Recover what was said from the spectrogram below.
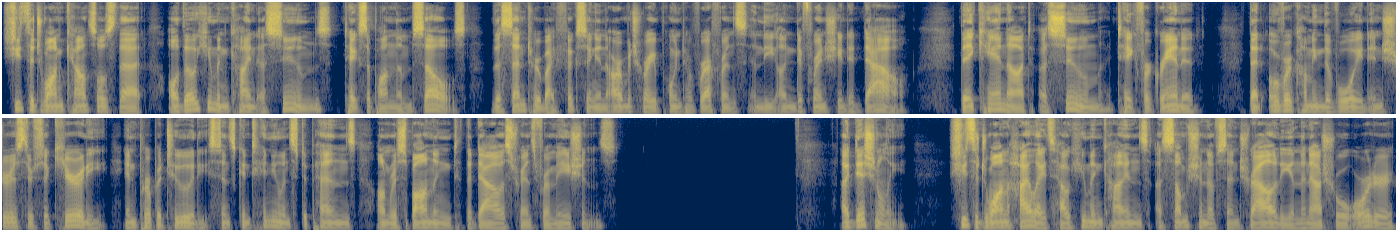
Shi Zhuan counsels that although humankind assumes, takes upon themselves, the center by fixing an arbitrary point of reference in the undifferentiated Tao, they cannot assume, take for granted, that overcoming the void ensures their security in perpetuity, since continuance depends on responding to the Tao's transformations. Additionally, Shi Zhuan highlights how humankind's assumption of centrality in the natural order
